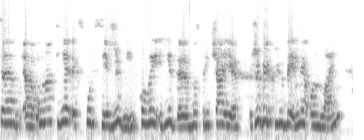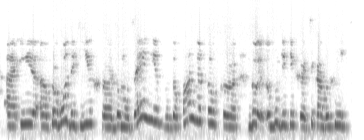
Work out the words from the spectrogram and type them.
Це е, у нас є екскурсії живі, коли гід е, зустрічає живих людей не онлайн е, і проводить їх до музеїв, до пам'яток, до будь-яких цікавих місць,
